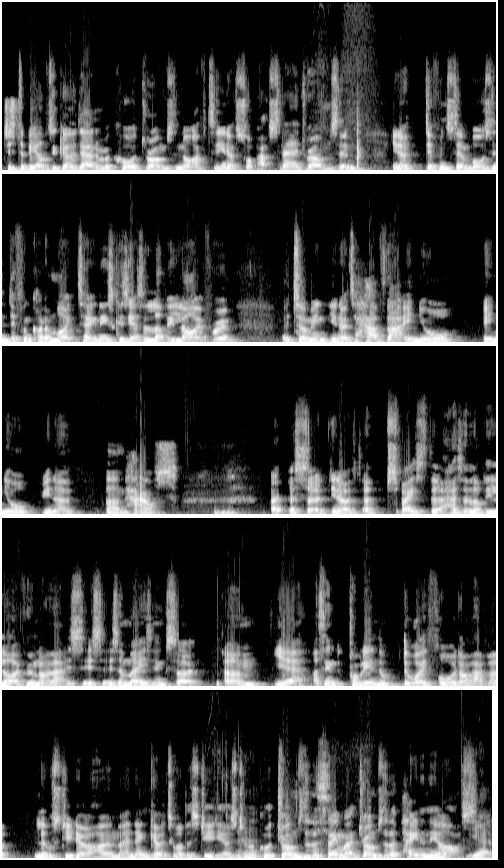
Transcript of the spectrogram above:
just to be able to go down and record drums and not have to, you know, swap out snare drums and, you know, different cymbals and different kind of mic techniques because he has a lovely live room. So, I mean, you know, to have that in your, in your, you know, um, house. A, a sort of, you know, a space that has a lovely live room like that is, is, is amazing. So, um, yeah, I think probably in the, the way forward, I'll have a little studio at home and then go to other studios to record. Drums are the thing, man. Drums are the pain in the ass. yeah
